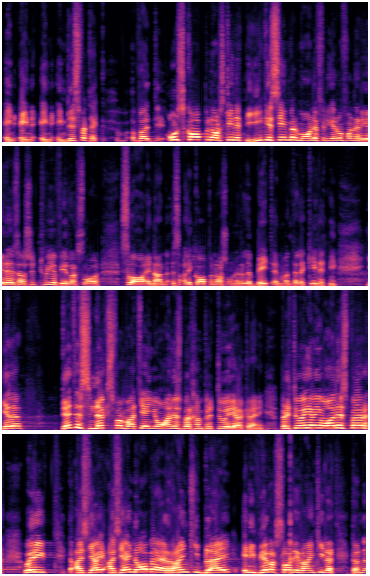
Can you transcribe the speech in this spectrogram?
En en en en dis wat ek wat ons Kaapenaars ken dit nie. Hier Desember maande vir een of ander rede is daar so twee weerligslaa sla en dan is al die Kaapenaars onder hulle bed in want hulle ken dit nie. Julle Dit is niks van wat jy in Johannesburg en Pretoria kry nie. Pretoria en Johannesburg, hoorie, as jy as jy naby 'n randjie bly en die weerlig slaat die randjie laat, dan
